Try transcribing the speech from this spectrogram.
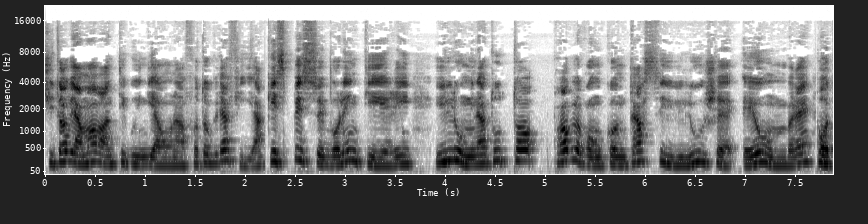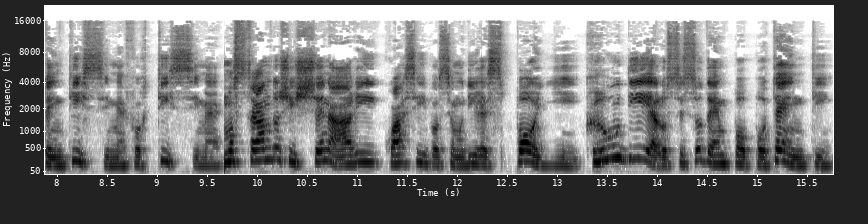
Ci troviamo avanti quindi a una fotografia che spesso e volentieri illumina tutto proprio con contrasti di luce e ombre potentissime, fortissime, mostrandoci scenari quasi possiamo dire spogli, crudi e allo stesso tempo potenti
